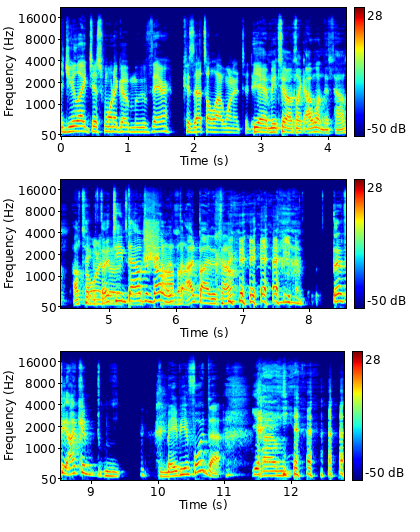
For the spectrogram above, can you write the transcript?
Did you like just want to go move there? Because that's all I wanted to do. yeah, me too. I was like, I want this house. I'll take wanna go to thirteen thousand dollars. I'd buy this house. yeah. Thirteen. I could maybe afford that. Yeah. Um,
